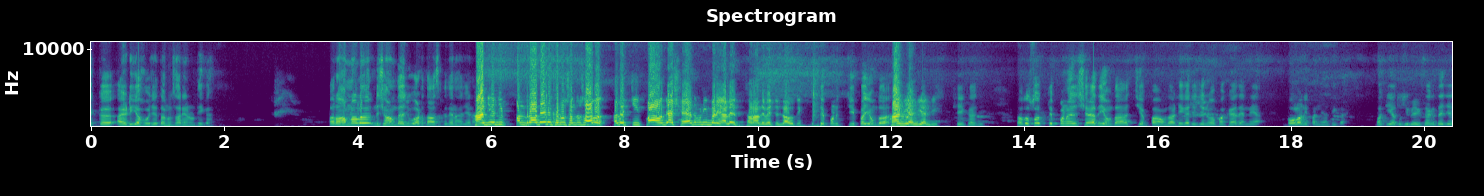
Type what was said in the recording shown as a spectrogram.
ਇੱਕ ਆਈਡੀਆ ਹੋ ਜੇ ਤੁਹਾਨੂੰ ਸਾਰਿਆਂ ਨੂੰ ਠੀਕ ਆ। ਆਰਾਮ ਨਾਲ ਨਿਸ਼ਾਨ ਲੈ ਜੂ 8-10 ਕੁ ਦਿਨ ਹਜੇ ਨਾ। ਹਾਂਜੀ ਹਾਂਜੀ 15 ਦਿਨ ਖੜੂ ਸੰਧੂ ਸਾਹਿਬ। ਹਲੇ ਚੀਪਾ ਆਉਂਦਾ ਸ਼ਾਇਦ ਵੀ ਨਹੀਂ ਬਣਿਆ ਹਲੇ ਥਣਾ ਦੇ ਵਿੱਚ ਜਾਓ ਤੇ ਤਿੱਪਣ ਚੀਪਾ ਹੀ ਆਉਂਦਾ। ਹਾਂਜੀ ਹਾਂਜੀ ਹਾਂਜੀ। ਠੀਕ ਆ ਜੀ। ਤਾਂ ਦੋਸਤੋ ਤਿੱਪਣ ਸ਼ਹਿਦ ਹੀ ਆਉਂਦਾ ਚਿੱਪਾ ਆਉਂਦਾ ਠੀਕ ਆ ਜੀ ਜਿਹਨੂੰ ਆਪਾਂ ਕਹਿ ਦਿੰਦੇ ਆ। ਬੋਲਾ ਨਹੀਂ ਭੰਨਿਆ ਠੀਕ ਆ। ਬਾਕੀ ਆ ਤੁਸੀਂ ਵੇਖ ਸਕਦੇ ਜੇ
